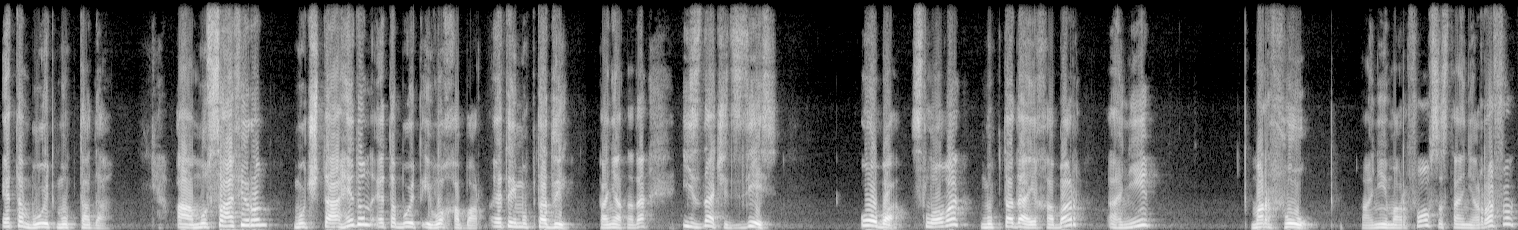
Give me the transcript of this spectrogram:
это будет муптада. А Мусафирун, Мучтахидун, это будет его хабар, это и муптады. Понятно, да? И значит здесь оба слова, муптада и хабар, они марфу. Они марфу в состоянии рафа,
